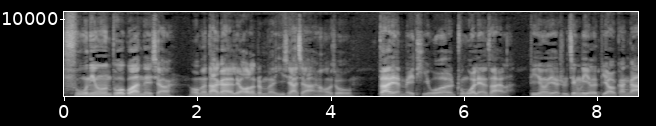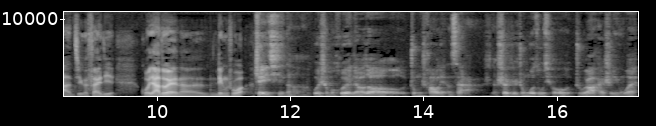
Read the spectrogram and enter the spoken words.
苏宁夺冠那下，我们大概聊了这么一下下，然后就再也没提过中国联赛了。毕竟也是经历了比较尴尬的几个赛季。国家队呢，另说。这一期呢，为什么会聊到中超联赛，甚至中国足球？主要还是因为，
